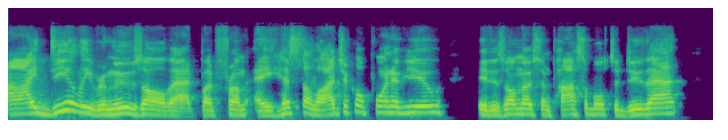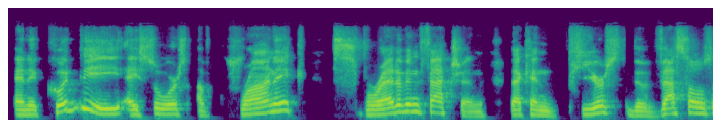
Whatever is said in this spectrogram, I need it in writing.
ideally removes all that, but from a histological point of view, it is almost impossible to do that. And it could be a source of chronic spread of infection that can pierce the vessels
